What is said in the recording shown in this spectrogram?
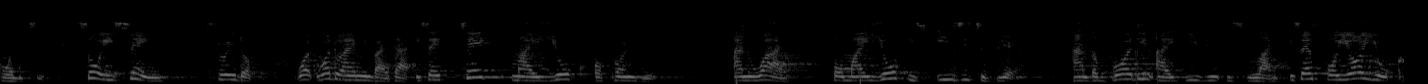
quality. So he's saying, trade up. What, what do I mean by that? He said, take my yoke upon you. And why? For my yoke is easy to bear, and the burden I give you is light. He said, for your yoke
